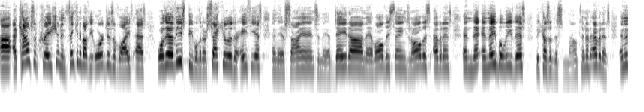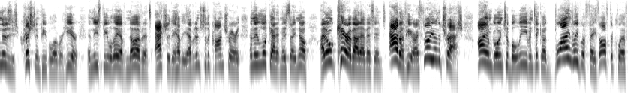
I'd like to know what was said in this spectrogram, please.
uh, accounts of creation and thinking about the origins of life as well, there are these people that are secular, they're atheists, and they have science, and they have data, and they have all these things, and all this evidence, and and they believe this because of this mountain of evidence. And then there's these Christian people over here, and these people, they have no evidence. Actually, they have the evidence to the contrary, and they look at it and they say, No, I don't care about evidence. Out of here. I throw you in the trash. I am going to believe and take a blind leap of faith off the cliff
